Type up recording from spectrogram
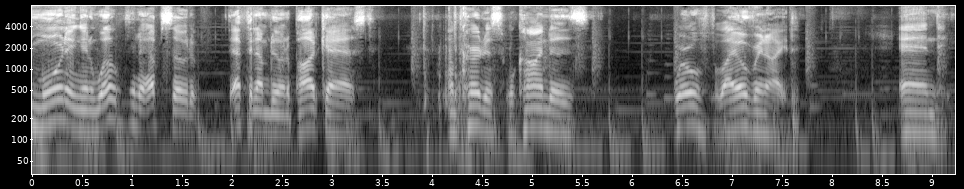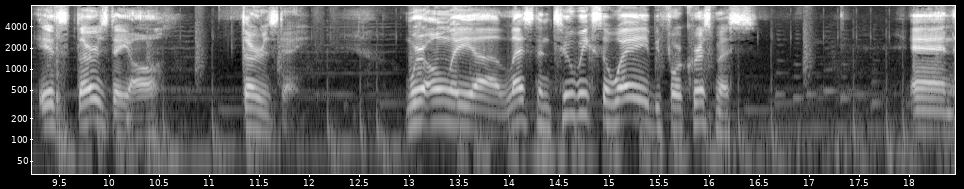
morning and welcome to the episode of F and I'm doing a podcast. I'm Curtis, Wakanda's Werewolf by Overnight. And it's Thursday, y'all. Thursday. We're only uh, less than two weeks away before Christmas. And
